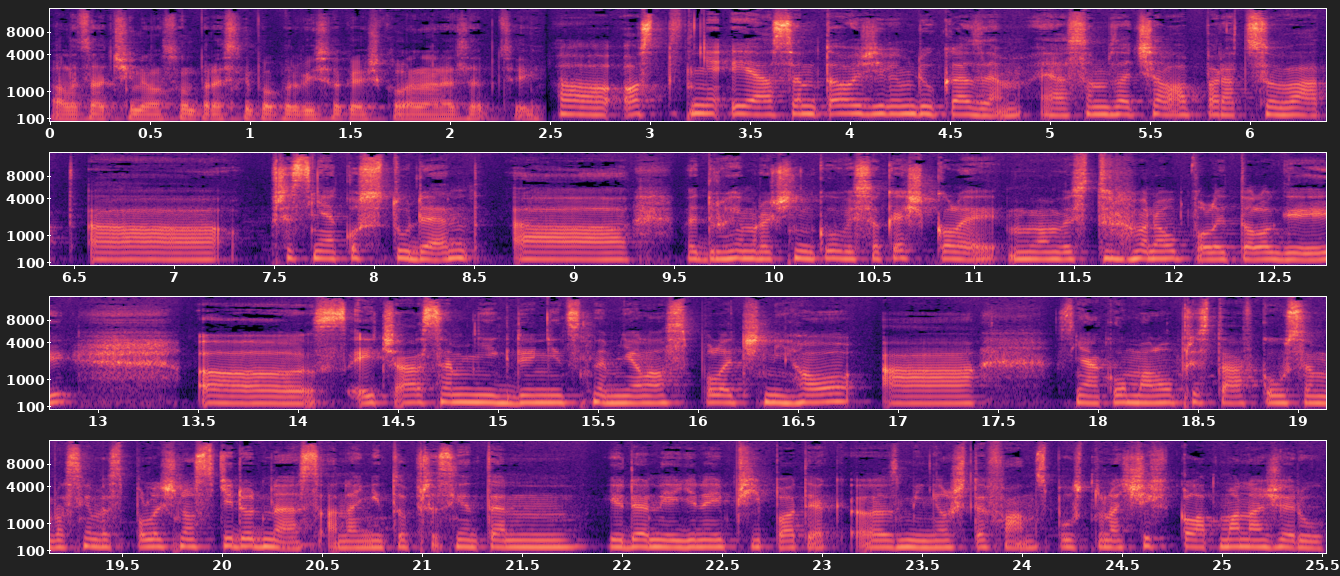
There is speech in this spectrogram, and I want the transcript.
ale začínal som presne po vysokej škole na recepcii. O, ostatně já jsem toho živým důkazem. Já jsem začala pracovat uh, přesně jako student uh, ve druhém ročníku vysoké školy. Mám vystudovanou politologii. Uh, s HR jsem nikdy nic neměla společného a s nějakou malou přestávkou jsem vlastně ve společnosti dodnes. A není to přesně ten jeden jediný případ, jak uh, zmínil Štefan. Spoustu našich klap manažerů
